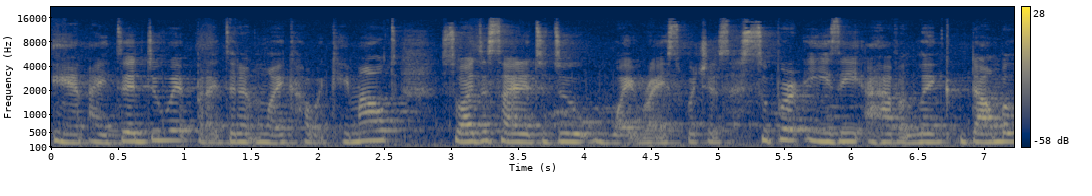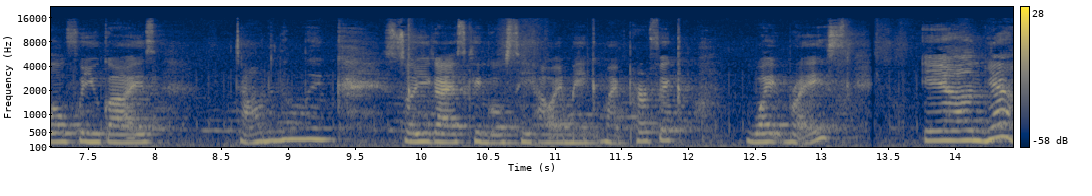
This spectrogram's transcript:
and I did do it, but I didn't like how it came out. So I decided to do white rice, which is super easy. I have a link down below for you guys, down in the link, so you guys can go see how I make my perfect white rice. And yeah,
